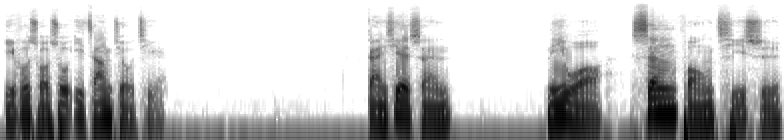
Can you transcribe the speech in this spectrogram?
以弗所书一章九节，感谢神，你我生逢其时，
